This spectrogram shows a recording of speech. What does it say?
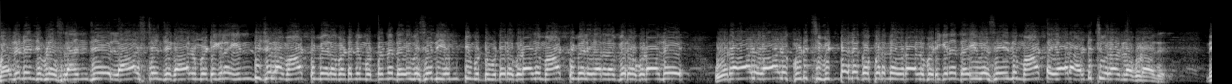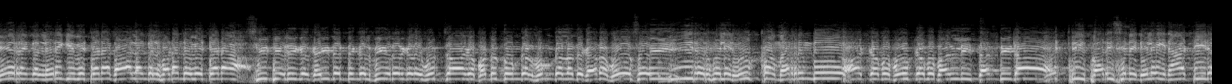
பதினஞ்சு பிளஸ் அஞ்சு லாஸ்ட் அஞ்சு கால் மட்டிக்கலாம் இண்டிவிஜுவலா மாட்டு மேல மட்டும் முட்டணும். தயவு செய்து எம்டி முட்டு முட்டிடக்கூடாது. மாட்டு மேல யாரும் தப்பிடக்கூடாது ஒரு ஆள் வாழு பிடிச்சு விட்டதுக்கு அப்புறம் ஒரு ஆள் பிடிக்கணும். தயவு செய்து மாட்டை யாரும் அடிச்சு விளையாடக்கூடாது. நேரங்கள் நெருங்கி விட்டன காலங்கள் கடந்து விட்டன சீட்டியடிகள் கைதட்டுங்கள் வீரர்களை உற்சாகப்படுத்துங்கள் உங்களது கரபோசை வீரர்களின் ஊக்கம் மருந்து ஆக்கம பூக்கம பள்ளி தண்டிடா வெற்றி பரிசினை நிலை நாட்டிட.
